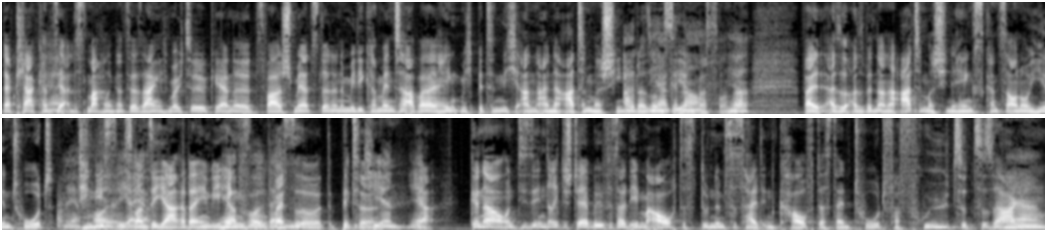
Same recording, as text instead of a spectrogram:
Na klar, kannst Okay. ja alles machen. Du kannst ja sagen, ich möchte gerne zwar schmerzlindernde Medikamente, aber hängt mich bitte nicht an eine Atemmaschine Ah, oder ja, sonst genau, irgendwas so, ja. ne? Weil, also, also wenn du an einer Atemmaschine hängst, kannst du auch noch Hirntod Ja, die voll, nächsten ja, 20 Jahre da irgendwie Ja, hängen. voll, so, weißt du, bitte. vegetieren, ja. Genau, und diese indirekte Sterbehilfe ist halt eben auch, dass du nimmst es halt in Kauf, dass dein Tod verfrüht sozusagen Ja,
